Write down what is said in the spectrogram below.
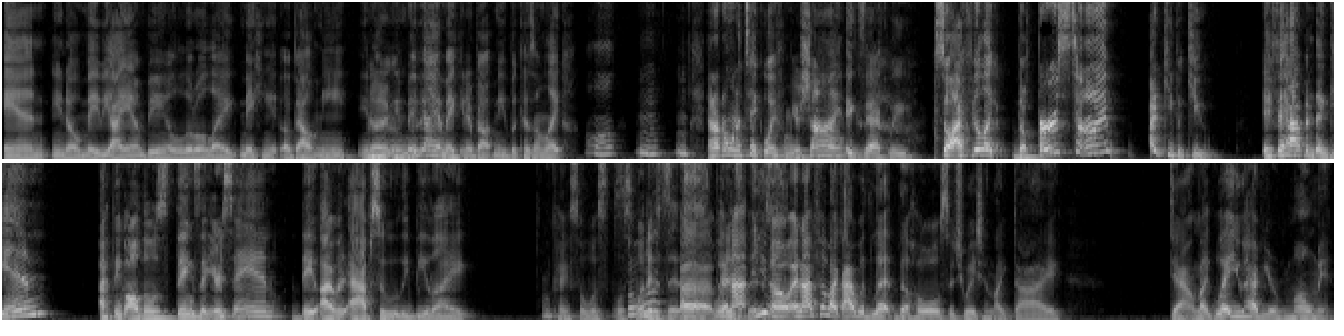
And, you know, maybe I am being a little like making it about me. You know what I mean? Maybe I am making it about me because I'm like, oh, mm, mm. and I don't want to take away from your shine. Exactly. So I feel like the first time, I'd keep it cute. If it happened again, I think all those things that you're saying, they I would absolutely be like, okay, so what's, what's So what is what's this? up? What and is I, you know, and I feel like I would let the whole situation like die down, like let you have your moment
